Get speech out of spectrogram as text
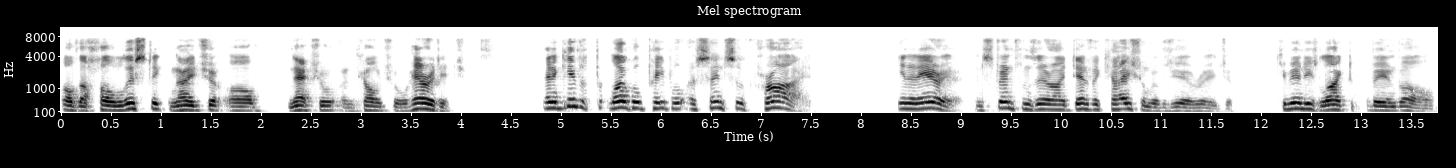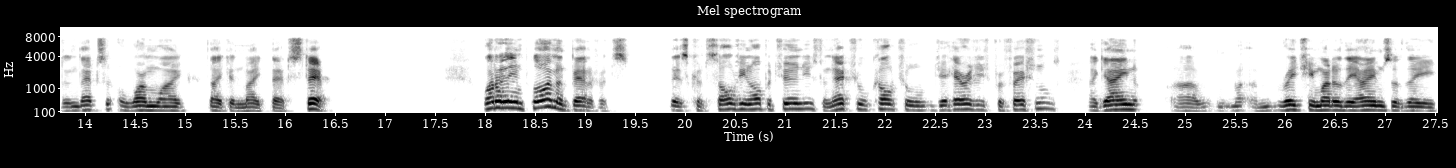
of the holistic nature of natural and cultural heritage. And it gives local people a sense of pride in an area and strengthens their identification with georegion. Communities like to be involved, and that's one way they can make that step. What are the employment benefits? There's consulting opportunities for natural cultural heritage professionals. Again, uh, reaching one of the aims of the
